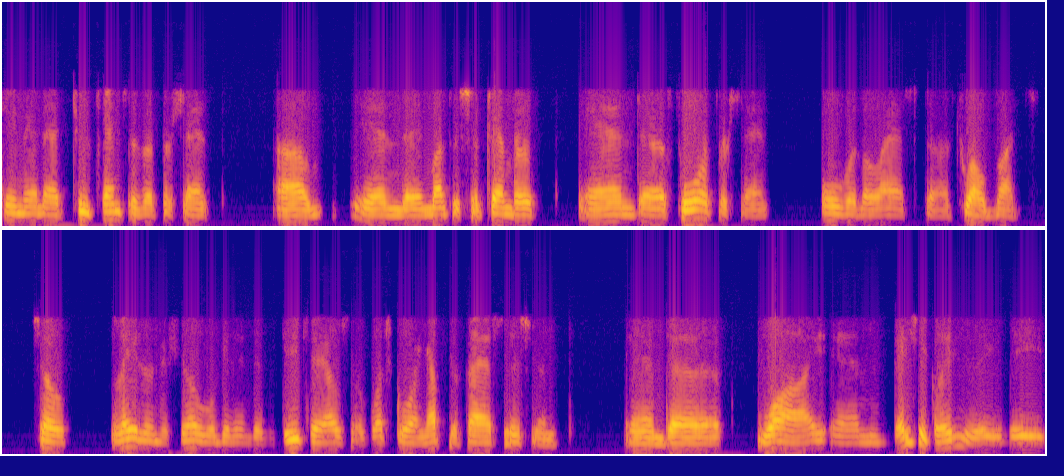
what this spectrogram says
came in at two tenths of a percent um, in the month of September and uh, four percent over the last uh, 12 months. So later in the show, we'll get into the details of what's going up the fastest and and uh, why. And basically, the the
